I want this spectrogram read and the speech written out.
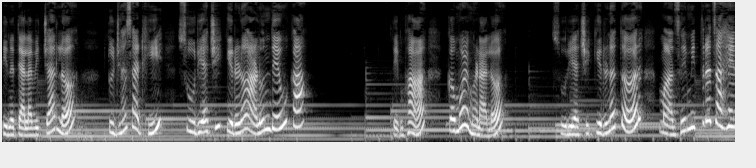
तिने त्याला विचारलं तुझ्यासाठी सूर्याची किरण आणून देऊ का? तेव्हा कमळ म्हणाल सूर्याची किरण तर माझे मित्रच आहेत.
